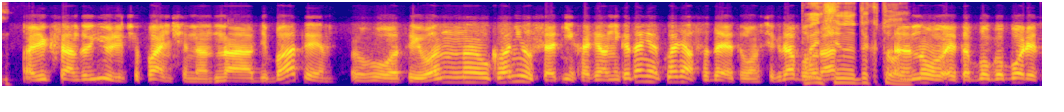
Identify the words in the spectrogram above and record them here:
Александра Юрьевича Панчина на дебаты, вот, и он уклонился от них, хотя он никогда не отклонялся до этого, он всегда был Панчин рад, это кто? Ну, это богоборец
